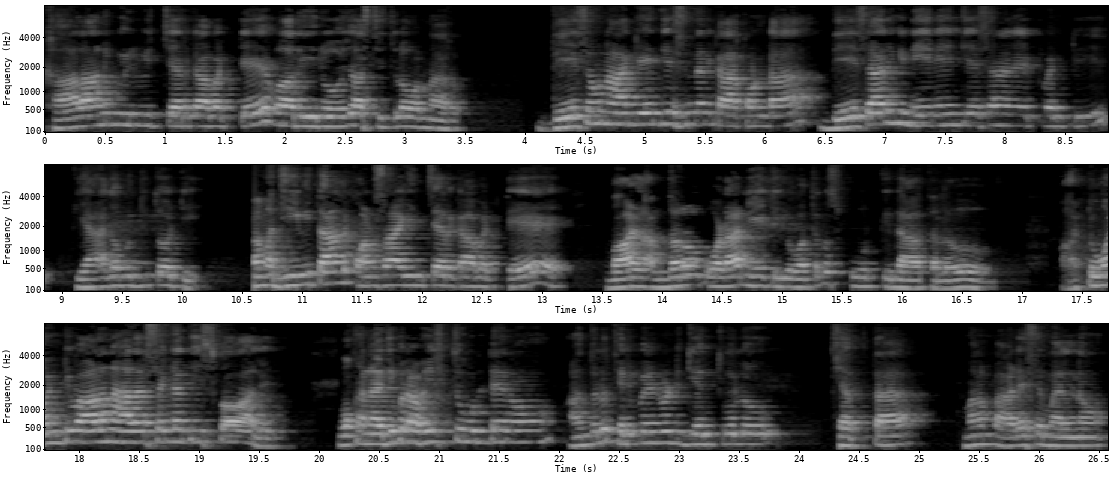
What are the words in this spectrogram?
కాలానికి విలువ ఇచ్చారు కాబట్టే వారు ఈరోజు ఆ స్థితిలో ఉన్నారు. దేశం నాకేం చేసిందని కాకుండా దేశానికి నేనేం చేశాననేటువంటి త్యాగబుద్ధితోటి తమ జీవితాలను కొనసాగించారు కాబట్టే వాళ్ళందరూ కూడా నేటి యువతకు స్ఫూర్తిదాతలు. అటువంటి వాళ్ళని ఆదర్శంగా తీసుకోవాలి. ఒక నది ప్రవహిస్తూ ఉంటేను అందులో చనిపోయినటువంటి జంతువులు చెత్త మనం పాడేసే మలినం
